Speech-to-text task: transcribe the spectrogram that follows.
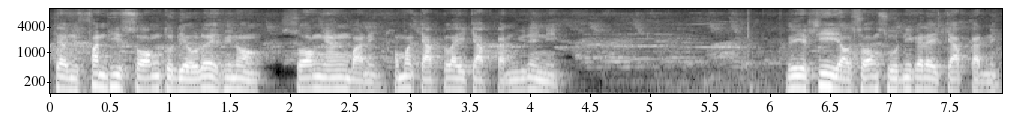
แต่นี่ฟันที่สองตัวเดียวเลยพี่น้อง สองยังบานี่เขามาจับไล่จับกันอยู่ในนี่เอฟซีเอาสองสูตรนี้ก็ได้จับกันนี่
